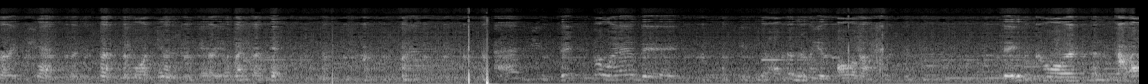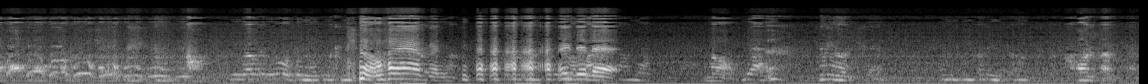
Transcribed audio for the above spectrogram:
for her chest, but it's the more innocent area, like her hip. And he fixed the landing. He ultimately is all about Dave Corn and You what happened? Who did that? No. Yes. Give me another chance. Of course I can.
